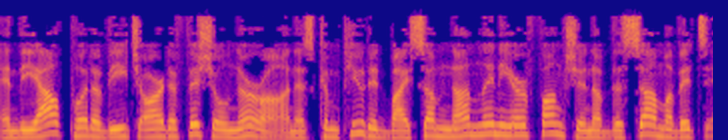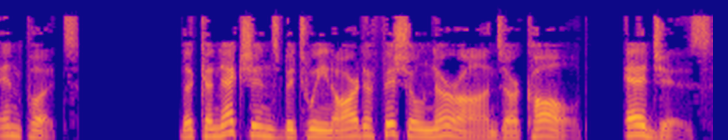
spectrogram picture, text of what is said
and the output of each artificial neuron is computed by some nonlinear function of the sum of its inputs. The connections between artificial neurons are called edges.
